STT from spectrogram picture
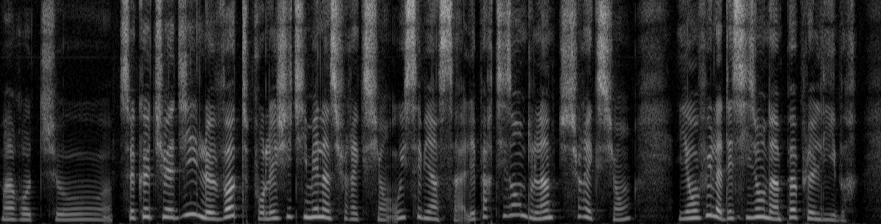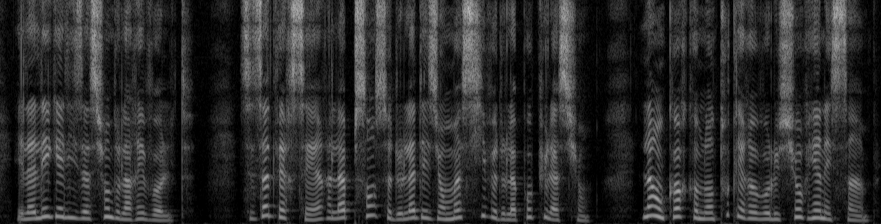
Maroccio. Ce que tu as dit, le vote pour légitimer l'insurrection. Oui, c'est bien ça. Les partisans de l'insurrection y ont vu la décision d'un peuple libre et la légalisation de la révolte. Ses adversaires, l'absence de l'adhésion massive de la population. Là encore, comme dans toutes les révolutions, rien n'est simple.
